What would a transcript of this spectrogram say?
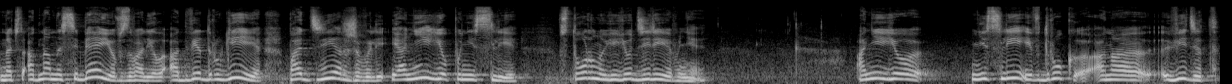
значит, одна на себя ее взвалила, а две другие поддерживали, и они ее понесли в сторону ее деревни. Они ее несли, и вдруг она видит,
